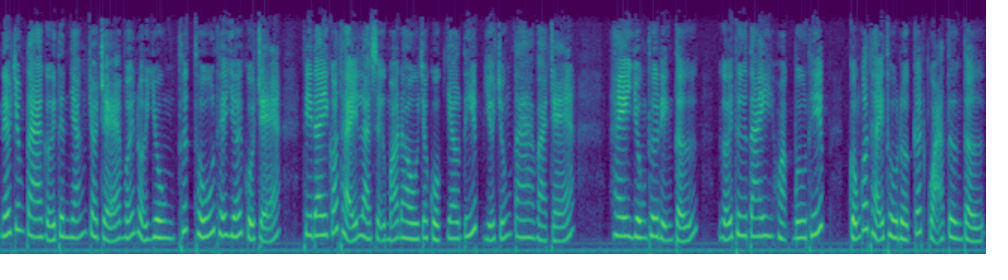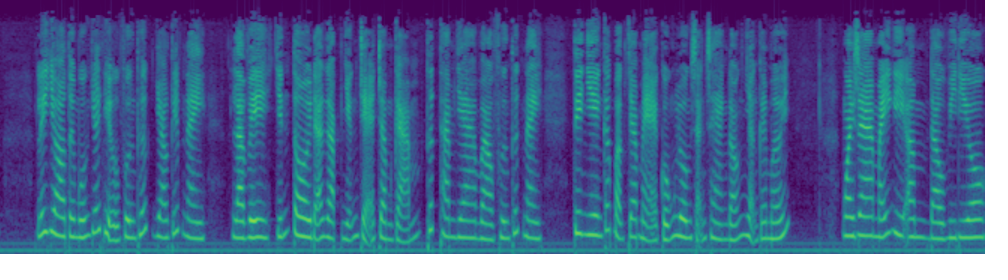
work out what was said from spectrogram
Nếu chúng ta gửi tin nhắn cho trẻ với nội dung thích thú thế giới của trẻ thì đây có thể là sự mở đầu cho cuộc giao tiếp giữa chúng ta và trẻ. Hay dùng thư điện tử, gửi thư tay hoặc bưu thiếp cũng có thể thu được kết quả tương tự. Lý do tôi muốn giới thiệu phương thức giao tiếp này là vì chính tôi đã gặp những trẻ trầm cảm thích tham gia vào phương thức này. Tuy nhiên các bậc cha mẹ cũng luôn sẵn sàng đón nhận cái mới. Ngoài ra máy ghi âm đầu video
